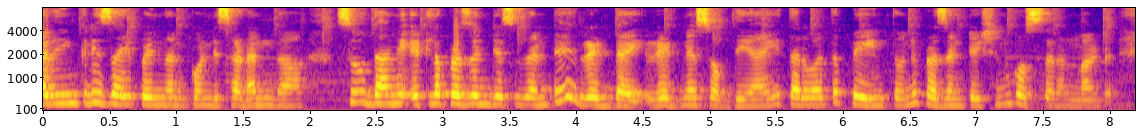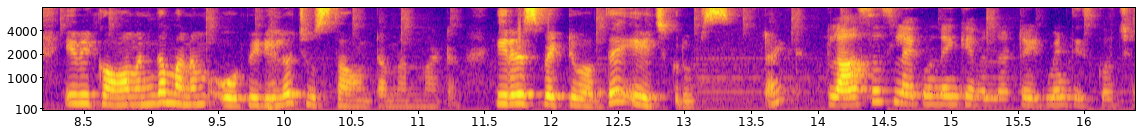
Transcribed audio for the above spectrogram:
అది ఇంక్రీజ్ అయిపోయింది అనుకోండి సడన్గా సో దాన్ని ఎట్లా ప్రజెంట్ చేస్తుంది అంటే red eye redness of the eye తర్వాత పెయిన్తోని ప్రజెంటేషన్కి వస్తారనమాట ఇవి కామన్గా మనం ఓపీడీలో చూస్తూ ఉంటాం అనమాట irrespective of the age groups right classes లేకుండా ఇంకేమైనా ట్రీట్మెంట్ తీసుకోవచ్చా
